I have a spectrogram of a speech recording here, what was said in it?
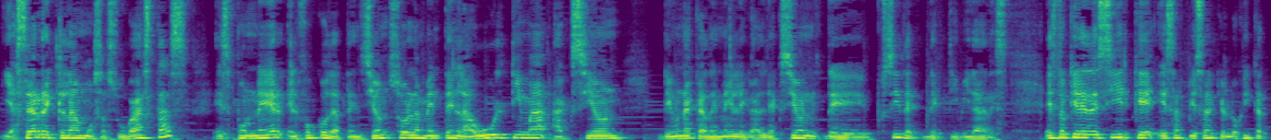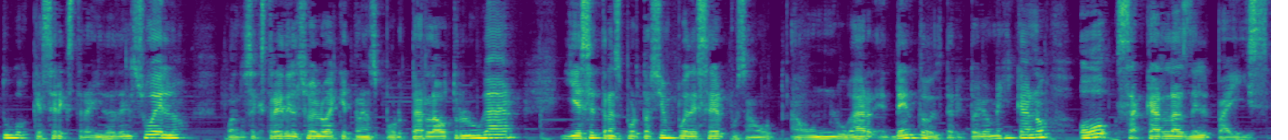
y hacer reclamos a subastas es poner el foco de atención solamente en la última acción de una cadena ilegal de acciones, de, pues sí, de, de actividades. Esto quiere decir que esa pieza arqueológica tuvo que ser extraída del suelo, cuando se extrae del suelo hay que transportarla a otro lugar y esa transportación puede ser pues a un lugar dentro del territorio mexicano o sacarlas del país.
